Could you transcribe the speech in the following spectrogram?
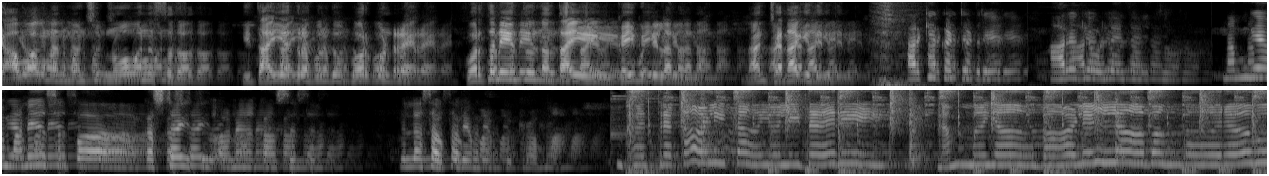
ಯಾವಾಗ ನನ್ನ ಮನ್ಸಿಗೆ ನೋವು ಅನ್ನಿಸ್ತದೋ ಈ ತಾಯಿ ಹತ್ರ ಬಂದು ಕೋರ್ಕೊಂಡ್ರೆ ಕೊರ್ತನೆ ಅಂತ ನನ್ನ ತಾಯಿ ಕೈ ಬಿಟ್ಟಿಲ್ಲ ನನ್ನ. ನಾನ್ ಚೆನ್ನಾಗಿದ್ದೀನಿ. ಹರಕೆ ಕಟ್ಟಿದ್ರಿ ಆರೋಗ್ಯ ಒಳ್ಳೇದಾಯ್ತು ನಮ್ಗೆ ಮನೆ ಸ್ವಲ್ಪ ಕಷ್ಟ ಇತ್ತು ಹಣ ಕಾಸೆಲ್ಲ. ಎಲ್ಲ ಸೌಕರ್ಯ ಮಾಡ್ಬಿಟ್ರು ಅಮ್ಮ. ಭದ್ರಕಾಳಿ ತಾಯೊಲಿದರೆ ನಮ್ಮಯ ಬಾಳೆಲ್ಲ ಬಂಗಾರವು.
